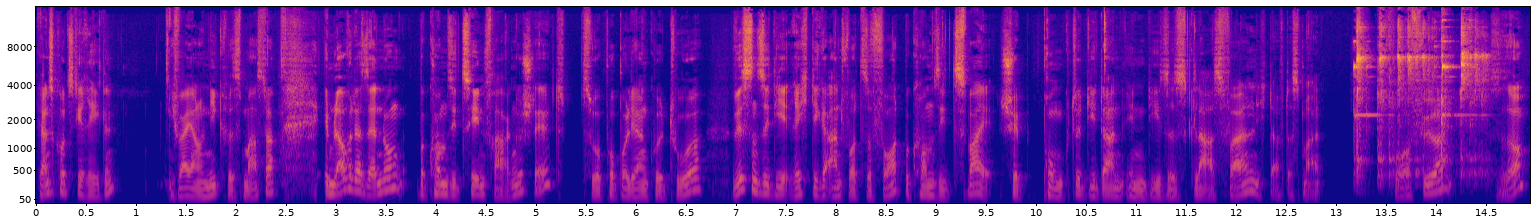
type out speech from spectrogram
Ganz kurz die Regeln. Ich war ja noch nie Quizmaster. Im Laufe der Sendung bekommen Sie zehn Fragen gestellt zur populären Kultur. Wissen Sie die richtige Antwort sofort, bekommen Sie zwei Chip-Punkte, die dann in dieses Glas fallen. Ich darf das mal vorführen. So.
